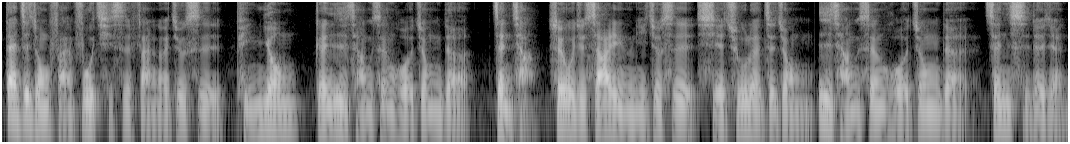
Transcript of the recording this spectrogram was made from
但这种反复其实反而就是平庸跟日常生活中的。正常。所以我觉得沙利努尼就是写出了这种日常生活中的真实的人。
